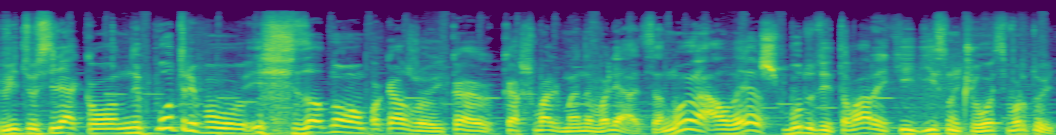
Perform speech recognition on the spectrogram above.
від усілякого непотребу і заодно вам покажу, яка кашваль в мене валяється. Ну, але ж будуть і товари, які дійсно чогось вартують.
